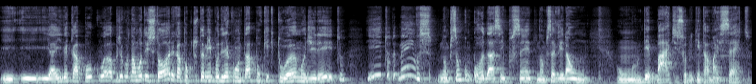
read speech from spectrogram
E, e, e, aí daqui a pouco ela podia contar uma outra história, daqui a pouco tu também poderia contar por que, que tu ama o direito. E tudo bem, vocês não precisam concordar 100%, não precisa virar um, um debate sobre quem está mais certo,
